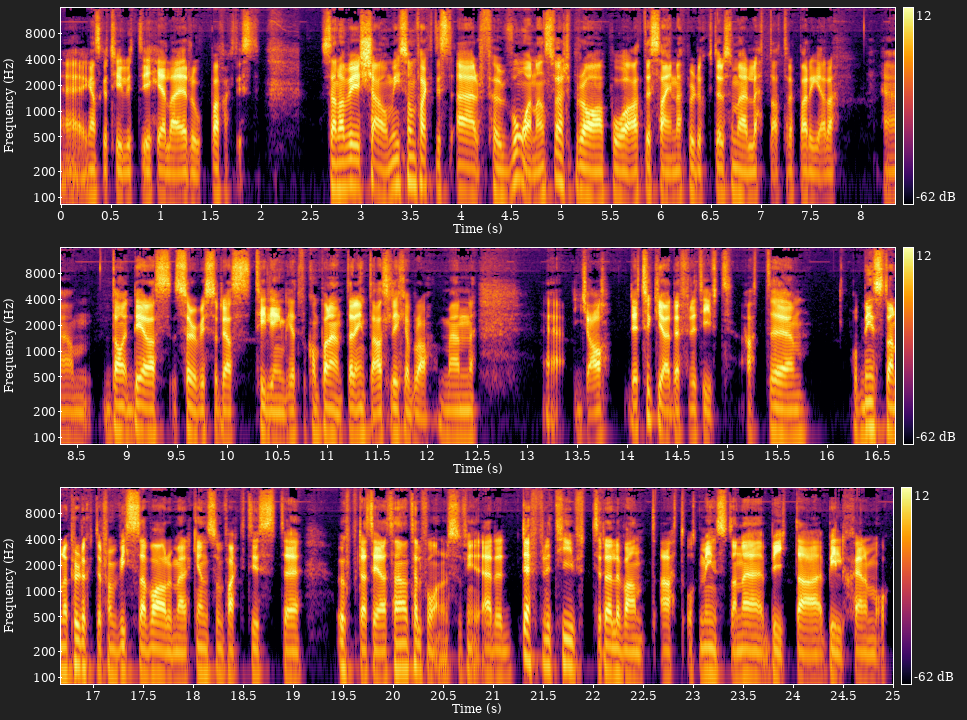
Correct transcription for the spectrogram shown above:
är ganska tydligt i hela Europa faktiskt. Sen har vi Xiaomi som faktiskt är förvånansvärt bra på att designa produkter som är lätta att reparera. Um, deras service och deras tillgänglighet för komponenter är inte alls lika bra. Men uh, ja, det tycker jag definitivt. Att åtminstone produkter från vissa varumärken som faktiskt eh, uppdaterar sina telefoner så är det definitivt relevant att åtminstone byta bildskärm och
